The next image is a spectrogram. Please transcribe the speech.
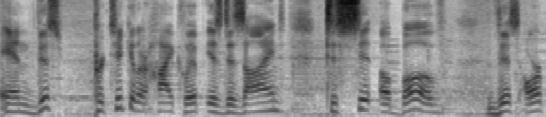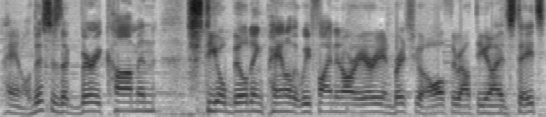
and this particular high clip is designed to sit above this R panel. This is a very common steel building panel that we find in our area and basically all throughout the United States.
